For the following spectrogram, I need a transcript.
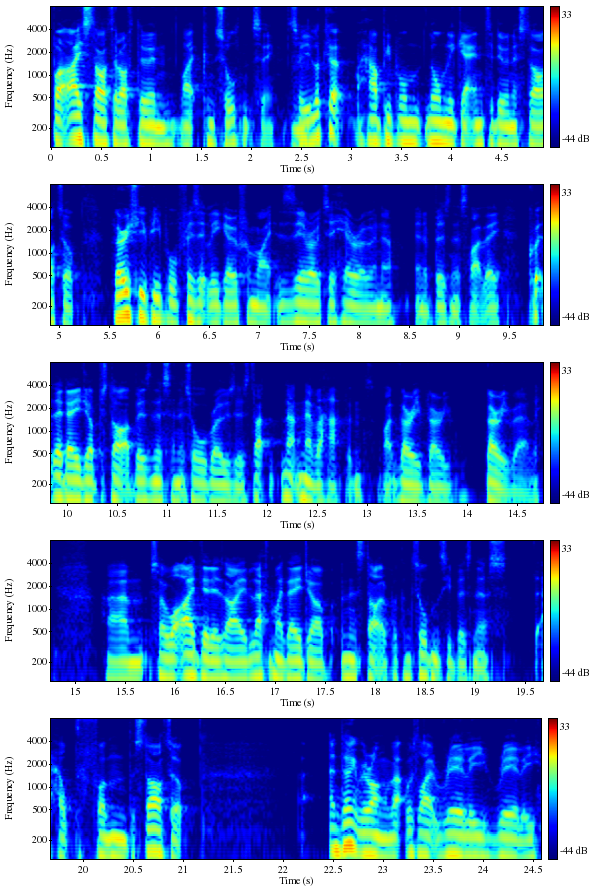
but I started off doing like consultancy. So Mm. you look at how people normally get into doing a startup. Very few people physically go from like zero to hero in a in a business. Like they quit their day job, start a business, and it's all roses. That that never happens. Like very very very rarely. Um, so what I did is I left my day job and then started up a consultancy business that helped fund the startup. And don't get me wrong, that was like really really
